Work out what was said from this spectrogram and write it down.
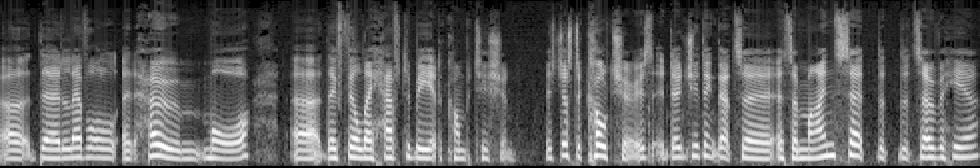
uh, their level at home more, uh, they feel they have to be at a competition. It's just a culture. Is, don't you think that's a it's a mindset that, that's over here?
